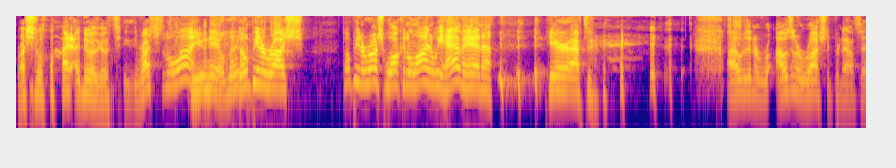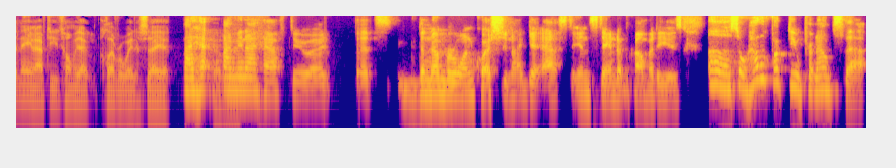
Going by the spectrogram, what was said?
Rush the line. I knew I was going to rush the line. You nailed it. Don't be in a rush. Don't be in a rush. Walk in the line. And we have Hannah here after. I was in a I was in a rush to pronounce that name after you told me that clever way to say it. I ha- I mean, I have to. Uh, that's the number one question I get asked in stand-up comedy is, uh, so how the fuck do you pronounce that?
